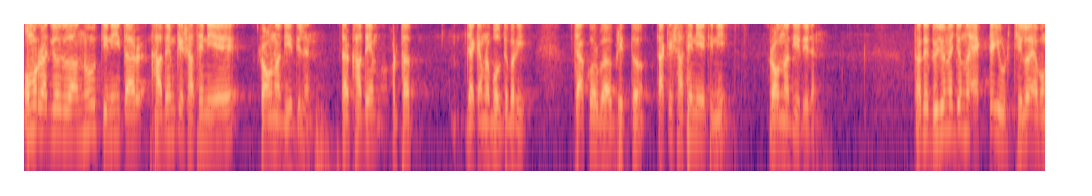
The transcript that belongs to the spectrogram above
ওমর রাজিউল্লাহু তিনি তার খাদেমকে সাথে নিয়ে রওনা দিয়ে দিলেন। তার খাদেম, অর্থাৎ যাকে আমরা বলতে পারি চাকর বা ভৃত্য, তাকে সাথে নিয়ে তিনি রওনা দিয়ে দিলেন। তাদের দুজনের জন্য একটাই উট ছিল এবং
